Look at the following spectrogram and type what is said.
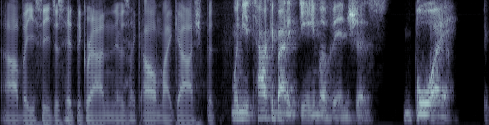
uh, but you see it just hit the ground, and it was like, "Oh my gosh!" But When you talk about a game of inches, boy, it,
